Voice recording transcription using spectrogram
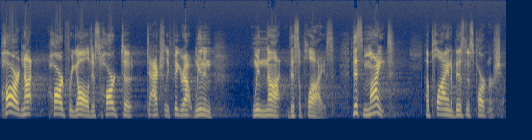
hard, not hard for y'all, just hard to, to actually figure out when and when not this applies. This might apply in a business partnership.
